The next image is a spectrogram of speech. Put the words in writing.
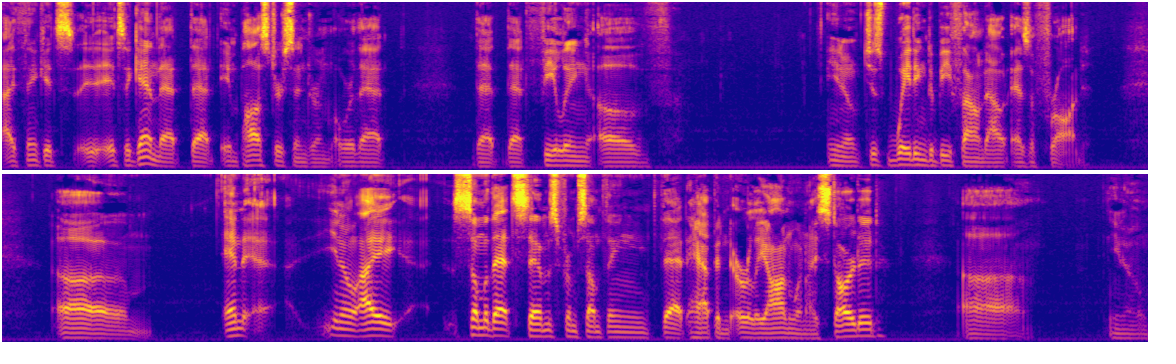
I think it's it's again that that imposter syndrome or that that that feeling of you know just waiting to be found out as a fraud. Um and uh, you know I some of that stems from something that happened early on when I started. Uh you know,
